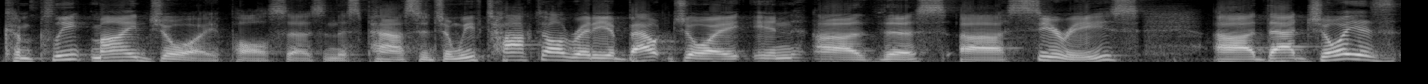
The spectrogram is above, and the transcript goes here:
Complete my joy, Paul says in this passage. And we've talked already about joy in uh, this uh, series. Uh, that joy is,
